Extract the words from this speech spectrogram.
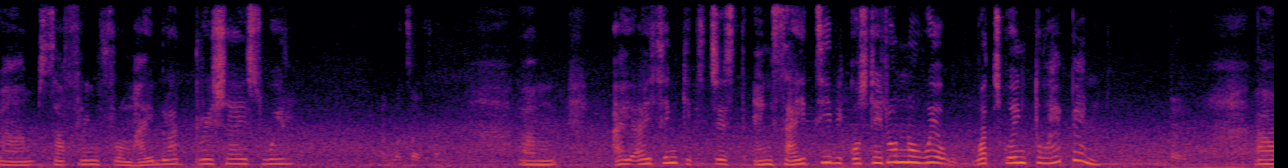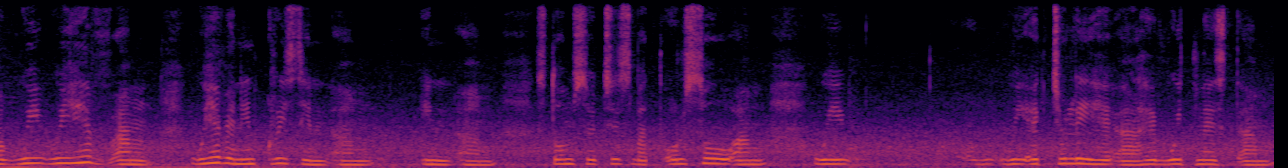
um, suffering from high blood pressure as well And what's that from? um, I, I think it's just anxiety because they don't know where what's going to happen. Uh, we we have um, we have an increase in um, in um, storm surges, but also um, we we actually uh, have witnessed um,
